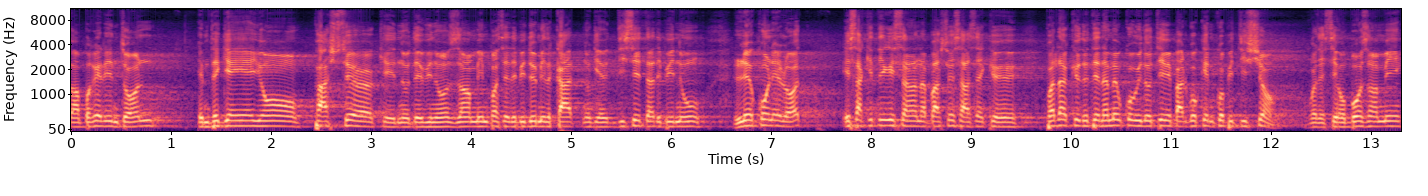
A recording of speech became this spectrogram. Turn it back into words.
en Bradenton. Et j'ai gagné un pasteur que nous devenons amis, passé depuis 2004, nous avons 17 ans depuis nous, l'un connaît l'autre. Et ce qui est intéressant dans le pasteur, c'est que pendant que nous sommes dans la même communauté, il n'y a pas aucune compétition. C'est un bon ami.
